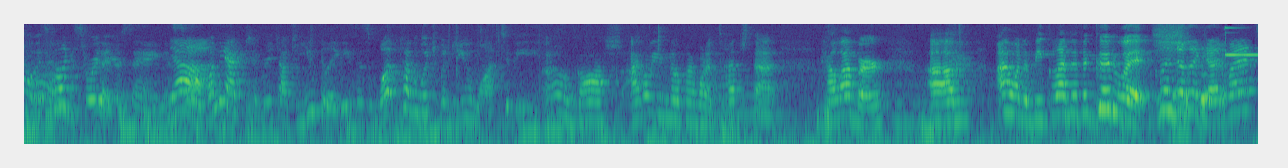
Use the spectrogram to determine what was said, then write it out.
Oh, it's kind of like a story that you're saying. Yeah. So let me actually reach out to you ladies. Is what type of witch would you want to be? Oh gosh, I don't even know if I want to touch that. However, um, I want to be Glenda the Good Witch. Glenda the Good Witch.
